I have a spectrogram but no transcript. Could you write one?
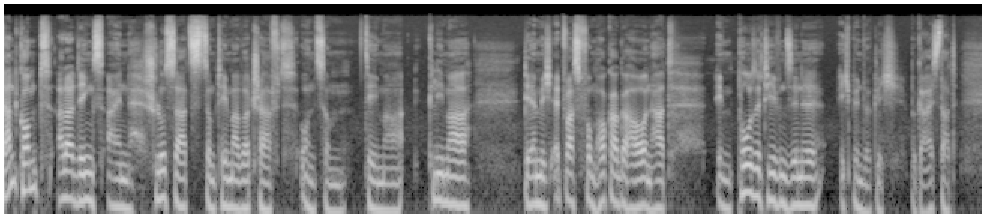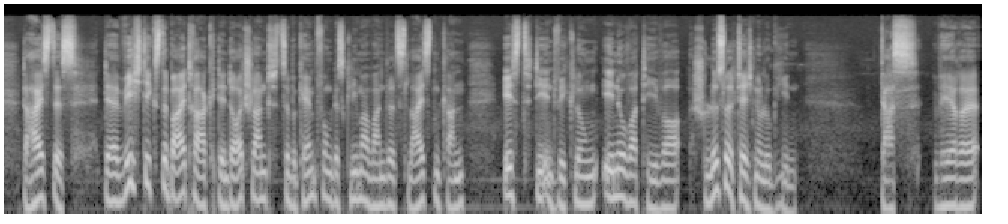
Dann kommt allerdings ein Schlusssatz zum Thema Wirtschaft und zum Thema Klima, der mich etwas vom Hocker gehauen hat. Im positiven Sinne, ich bin wirklich begeistert. Da heißt es, der wichtigste Beitrag, den Deutschland zur Bekämpfung des Klimawandels leisten kann, ist die Entwicklung innovativer Schlüsseltechnologien. Das wäre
